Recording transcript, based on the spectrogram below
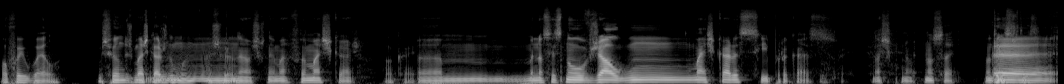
Ou foi o Bale? Mas foi um dos mais caros do mundo, acho. Hum, Não, acho que o Neymar foi mais caro. Ok. Hum, mas não sei se não houve já algum mais caro a seguir, por acaso. Acho que não, não sei. Não tenho certeza.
